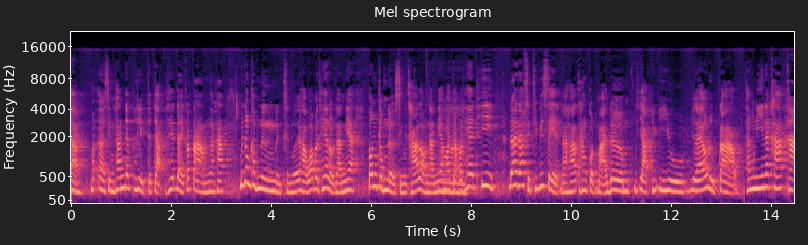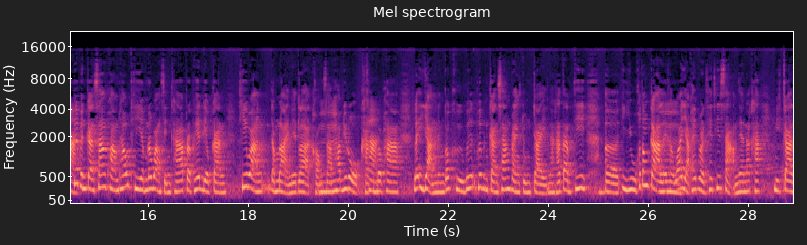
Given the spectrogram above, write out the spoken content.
จากเอ่อสินค้าจะผลิตจากประเทศใดก็ตามนะคะ ไม่ต้องคำนึงถึงเลยค่ะว่าประเทศเหล่านั้นเนี่ยต้นกำเนิดสินค้าเหล่านั้นเนี่ยมาจากประเทศที่ ได้รับสิทธิพิเศษนะคะ ทางกฎหมายเดิมอยาก EU แล้วหรือเปล่า ทั้งนี้นะคะค่ะเพื่อเป็นการสร้างความเท่าเทียมระหว่างสินค้าประเภทเดียวกัน ที่วางจำหน่ายในตลาดของสหภาพยุโรปค่ะค่ะคุณประภาและอีกอย่างหนึ่งก็คือเพื่อเพื่อเป็นการสร้างแรงจูงใจนะคะ ตามที่เอ่อ EU เขาต้องการเลยค่ะว่าอยากให้ประเทศที่3เนี่ยนะคะมีการ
